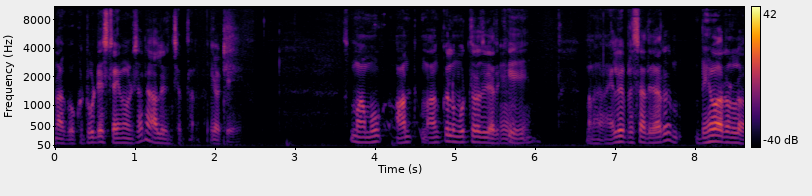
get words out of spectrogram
నాకు ఒక టూ డేస్ టైం ఉంది సార్ నేను ఆలోచించి చెప్తాను. ఓకే. మా ము మా అంకుల్ మూర్తిరాజు గారికి మన ఎల్వి ప్రసాద్ గారు భీమవరంలో.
